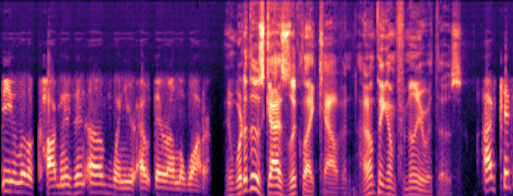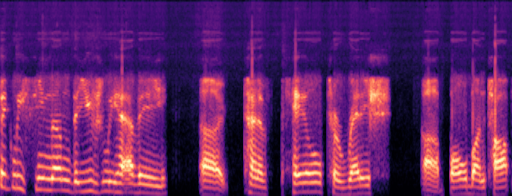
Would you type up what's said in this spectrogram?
be a little cognizant of when you're out there on the water. And what do those guys look like, Calvin? I don't think I'm familiar with those. I've typically seen them. They usually have a uh, kind of pale to reddish uh, bulb on top,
